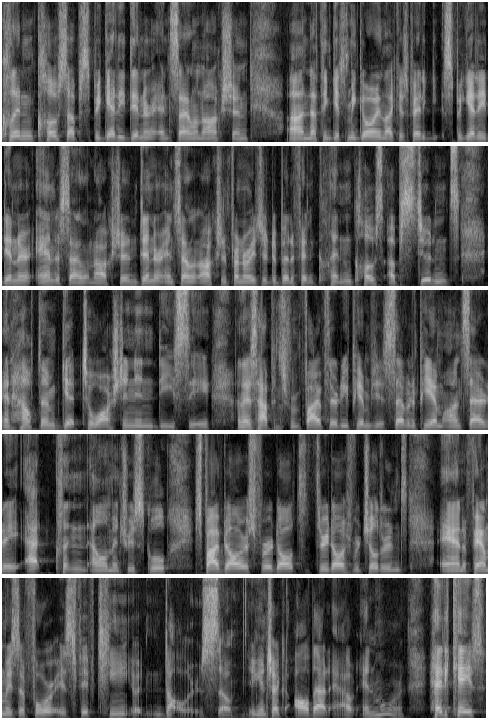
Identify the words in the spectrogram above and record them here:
Clinton Close Up Spaghetti Dinner and Silent Auction. Uh, nothing gets me going like a spaghetti dinner and a silent auction. Dinner and silent auction fundraiser to benefit Clinton Close Up students and help them get to Washington, D.C. And this happens from 5.30 p.m. to 7 p.m. on Saturday at Clinton Elementary School. It's $5 for adults, $3 for children, and families of four is $15. So you can check all that out and more. Head case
